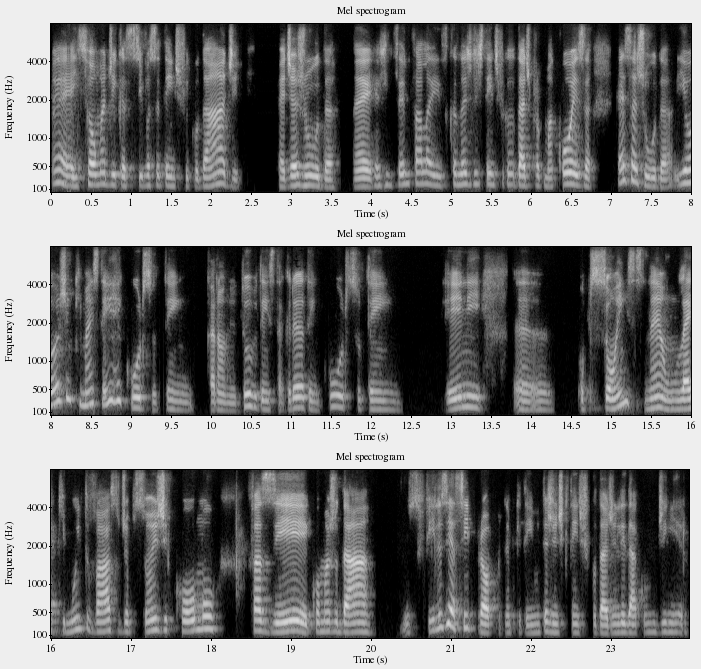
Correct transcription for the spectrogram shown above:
É, e só uma dica: se você tem dificuldade, pede ajuda, né? A gente sempre fala isso. Quando a gente tem dificuldade para alguma coisa, peça ajuda. E hoje o que mais tem é recurso. Tem canal no YouTube, tem Instagram, tem curso, tem N uh, opções, né? Um leque muito vasto de opções de como fazer, como ajudar os filhos e a si próprio, né? Porque tem muita gente que tem dificuldade em lidar com o dinheiro.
